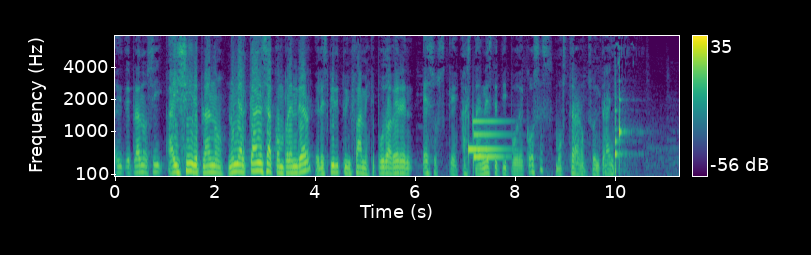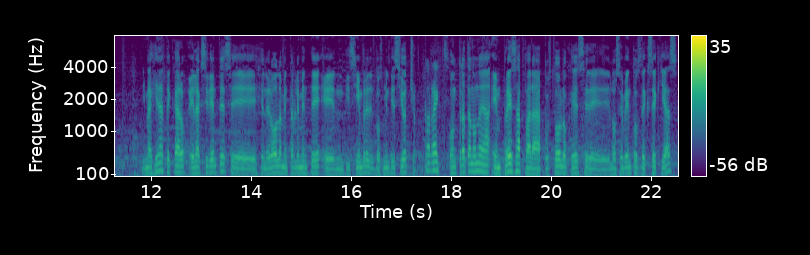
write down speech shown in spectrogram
Ahí de plano sí, ahí sí de plano no me alcanza a comprender el espíritu infame que pudo haber en esos que hasta en este tipo de cosas mostraron su entraña. Imagínate, Caro, el accidente se generó lamentablemente en diciembre del 2018. Correcto. Contratan una empresa para pues todo lo que es eh, los eventos de exequias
